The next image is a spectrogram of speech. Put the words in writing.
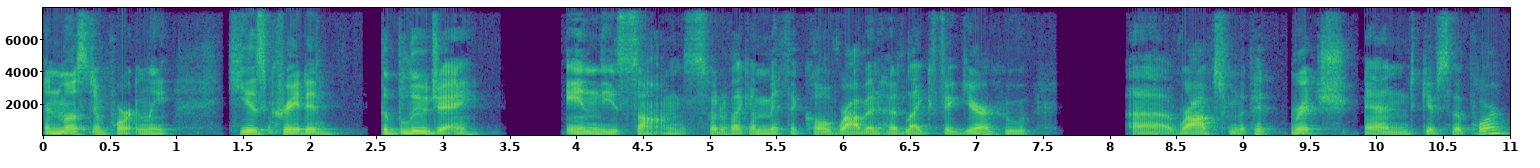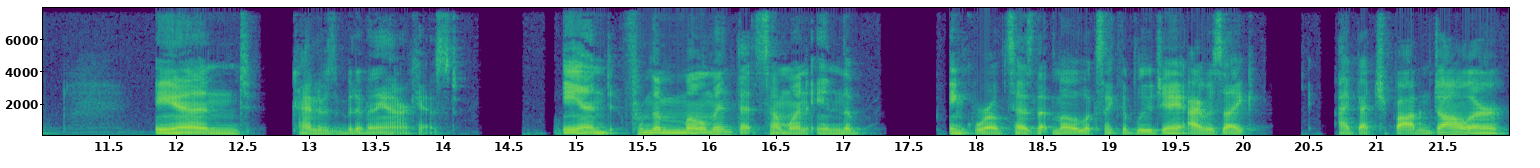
And most importantly, he has created the Blue Jay in these songs, sort of like a mythical Robin Hood like figure who uh, robs from the pit- rich and gives to the poor. and kind of is a bit of an anarchist. And from the moment that someone in the ink world says that Mo looks like the Blue Jay, I was like, I bet you bottom dollar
